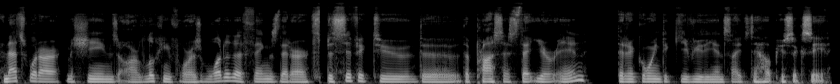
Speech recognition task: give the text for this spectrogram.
And that's what our machines are looking for is what are the things that are specific to the the process that you're in that are going to give you the insights to help you succeed.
